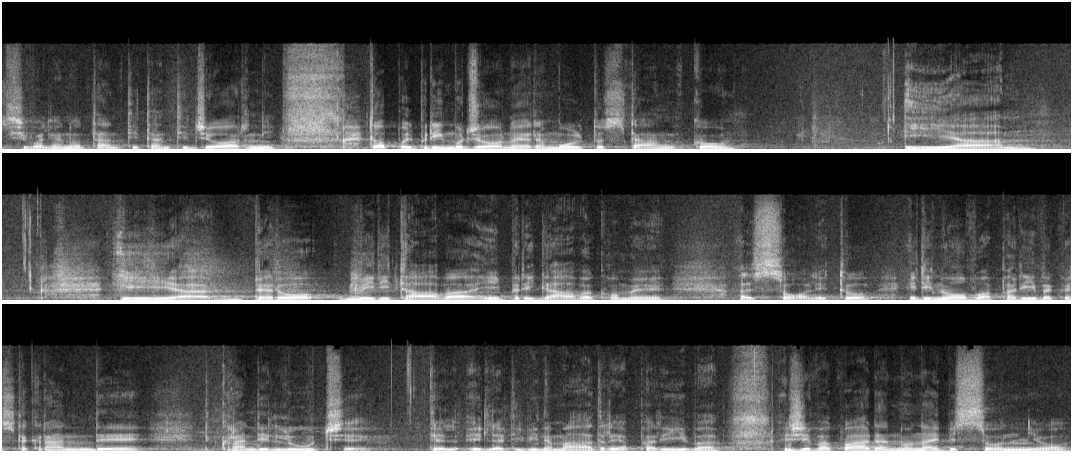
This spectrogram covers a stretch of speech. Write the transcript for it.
ci vogliono tanti tanti giorni. Dopo il primo giorno era molto stanco. E uh, e, uh, però meditava e pregava come al solito e di nuovo appariva questa grande, grande luce del, e la Divina Madre appariva e diceva guarda non hai bisogno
